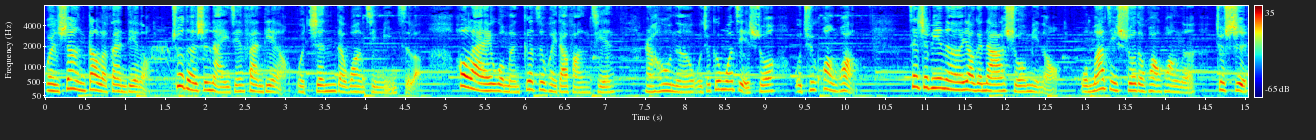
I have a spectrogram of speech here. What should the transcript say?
晚上到了饭店哦，住的是哪一间饭店哦？我真的忘记名字了。后来我们各自回到房间，然后呢，我就跟我姐说，我去晃晃。在这边呢，要跟大家说明哦，我妈姐说的晃晃呢，就是。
